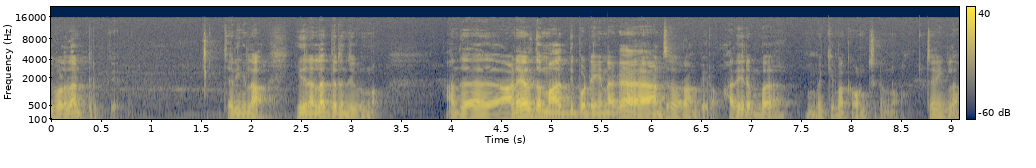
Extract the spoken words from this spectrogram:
இவ்வளோ தான் ட்ரிக்கு சரிங்களா? இது நல்லா தெரிஞ்சுக்கணும். அந்த அடையாளத்தை மாற்றி போட்டிங்கன்னாக்கா ஆன்சர் வராமல் போயிடும் அதே ரொம்ப முக்கியமாக கவனிச்சுக்கணும். சரிங்களா?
